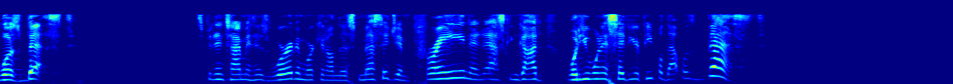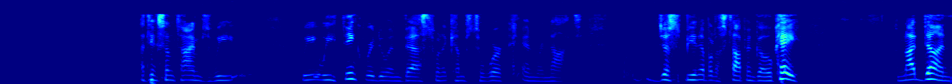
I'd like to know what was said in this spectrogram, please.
was best. Spending time in His Word and working on this message and praying and asking God, what do you want to say to your people? That was best. I think sometimes we, we, we think we're doing best when it comes to work and we're not. Just being able to stop and go, okay, I'm not done,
